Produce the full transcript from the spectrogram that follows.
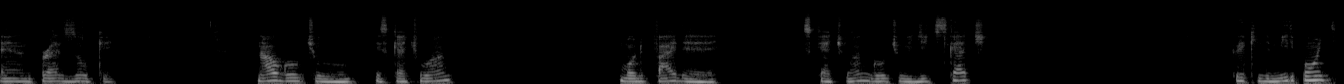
And press ok. Now go to sketch 1 modify the sketch 1 go to edit sketch click in the midpoint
